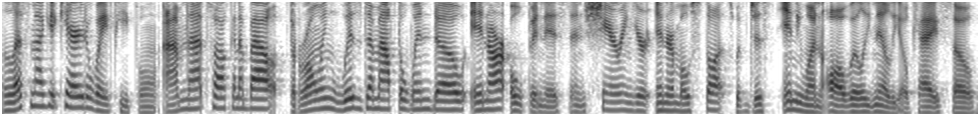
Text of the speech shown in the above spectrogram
Let's not get carried away, people. I'm not talking about throwing wisdom out the window in our openness and sharing your innermost thoughts with just anyone all willy nilly, okay? So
